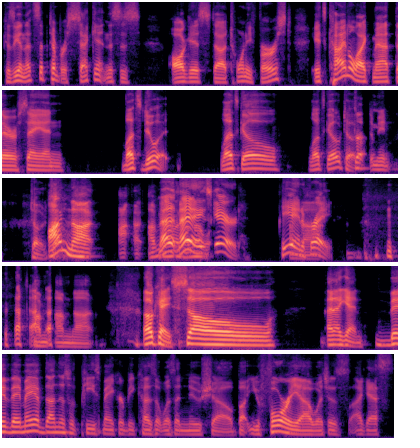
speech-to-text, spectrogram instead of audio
because again, that's September second, and this is August twenty uh, first. It's kind of like Matt there saying, "Let's do it. Let's go. Let's go." Toad. I mean, Toad. I'm not. I, am Matt, not, Matt ain't scared. He ain't afraid. I'm. I'm not. Okay, so and again, they, they may have done this with Peacemaker because it was a new show, but Euphoria, which is, I guess,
